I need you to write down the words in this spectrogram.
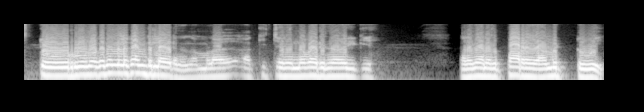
സ്റ്റോർ റൂമൊക്കെ നിങ്ങൾ കണ്ടില്ലായിരുന്നു? നമ്മൾ ആ കിച്ചണിൽ നിന്ന് വരുന്ന വഴിക്ക്. അത് ഞാനത് പറയാൻ വിട്ടുപോയി.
